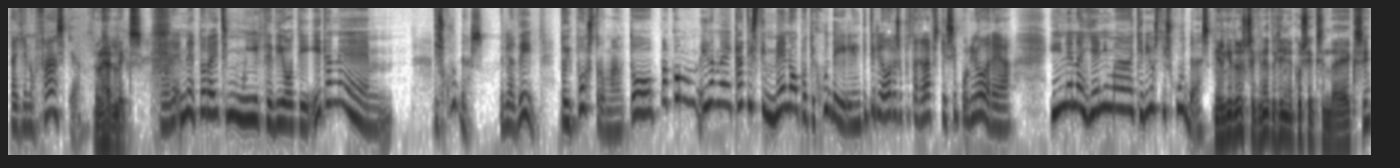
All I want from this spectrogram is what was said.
Τα γενοφάσκια. Ωραία λέξη. Ωραία. Ναι, τώρα έτσι μου ήρθε διότι ήταν της Χούντας. Δηλαδή, το υπόστρωμα. Το ακόμα ήταν κάτι στημένο από τη Χούντα. Η ελληνική τηλεόραση, όπως τα γράφεις και εσύ πολύ ωραία, είναι ένα γέννημα κυρίως της Χούντας. Η ελληνική τηλεόραση ξεκινάει το 1966.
